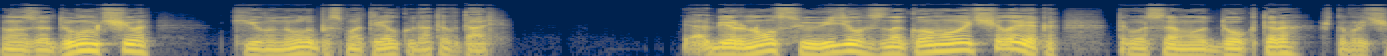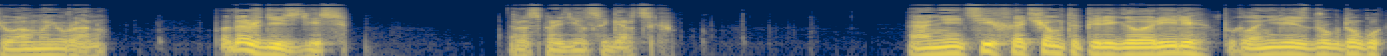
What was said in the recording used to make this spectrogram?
Он задумчиво кивнул и посмотрел куда-то вдаль. Я обернулся и увидел знакомого человека, того самого доктора, что врачевал мою рану. — Подожди здесь, — распорядился герцог. Они тихо о чем-то переговорили, поклонились друг другу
